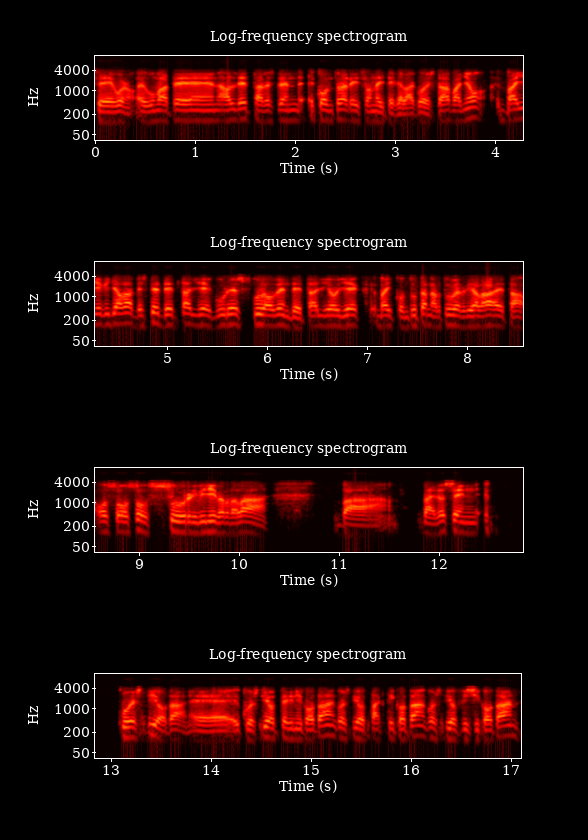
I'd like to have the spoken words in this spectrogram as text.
ze, bueno, egun baten alde eta besten kontrare izan daitekelako, ez da? Baina, bai egila da, beste detalle, gure esku dauden detalle horiek, bai kontutan hartu berdiala, eta oso oso zurribili berdala, ba, ba edozen kuestiotan, e, kuestio teknikotan, kuestio taktikotan, kuestio fizikotan,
